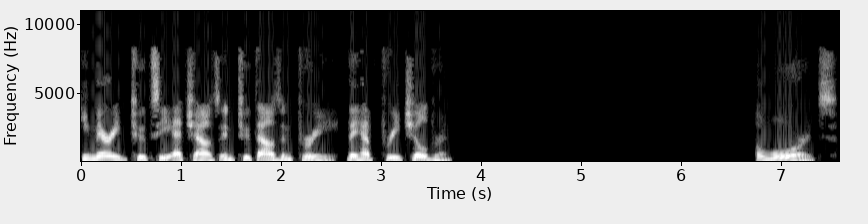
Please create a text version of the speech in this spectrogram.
he married Tootsy Echauz in 2003. They have three children. Awards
